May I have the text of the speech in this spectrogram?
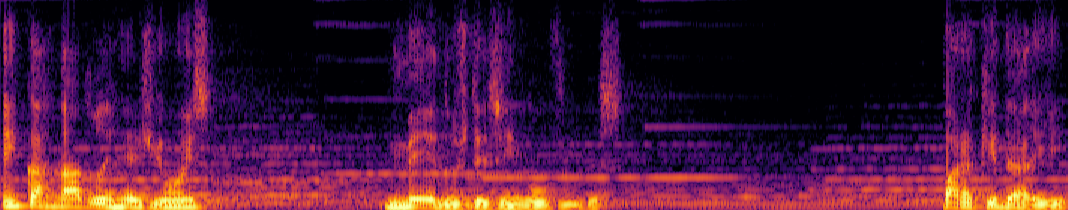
encarnados em regiões menos desenvolvidas. Para que daí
